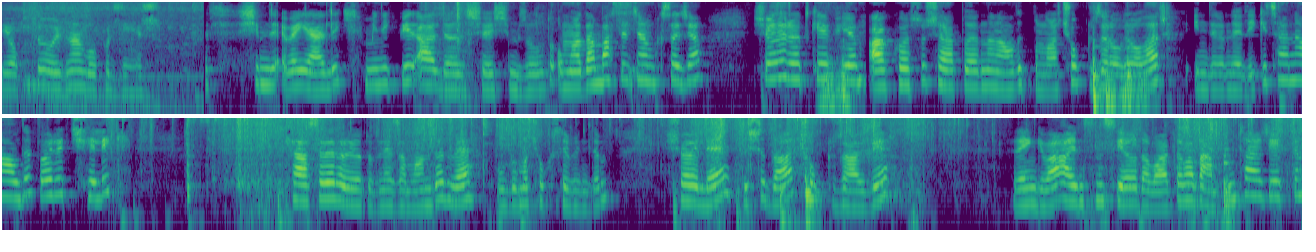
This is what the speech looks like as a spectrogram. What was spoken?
yoktu. O yüzden Whopper Junior. Evet, şimdi eve geldik. Minik bir Aldi alışverişimiz oldu. Onlardan bahsedeceğim kısaca. Şöyle Rötke alkolsüz şaraplarından aldık. Bunlar çok güzel oluyorlar. İndirimde de iki tane aldık. Böyle çelik kaseler arıyordum ne zamandır ve bulduğuma çok sevindim. Şöyle dışı da çok güzel bir rengi var. Aynısının siyahı da vardı ama ben bunu tercih ettim.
